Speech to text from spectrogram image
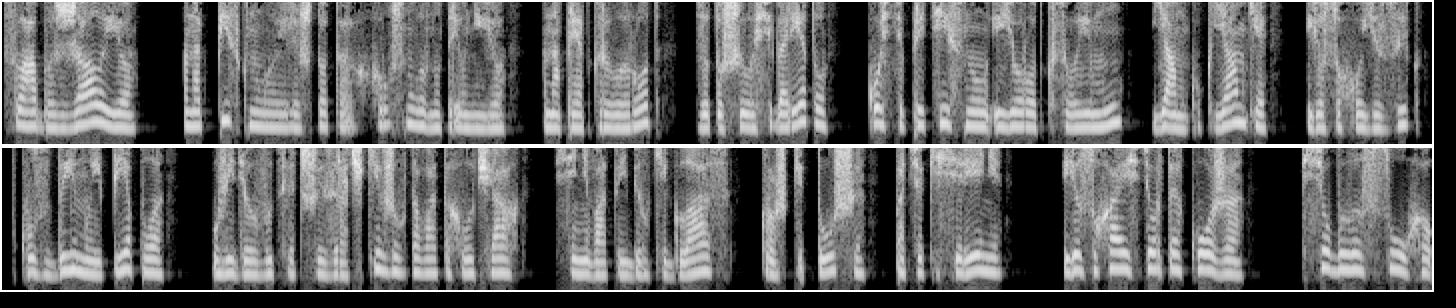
слабо сжал ее, она пискнула или что-то хрустнуло внутри у нее, она приоткрыла рот, затушила сигарету, Костя притиснул ее рот к своему, ямку к ямке, ее сухой язык, вкус дыма и пепла, увидел выцветшие зрачки в желтоватых лучах, синеватые белки глаз, крошки туши, потеки сирени, ее сухая истертая кожа. Все было сухо,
